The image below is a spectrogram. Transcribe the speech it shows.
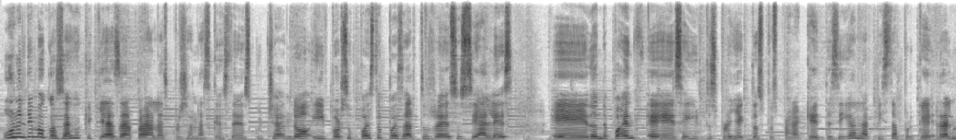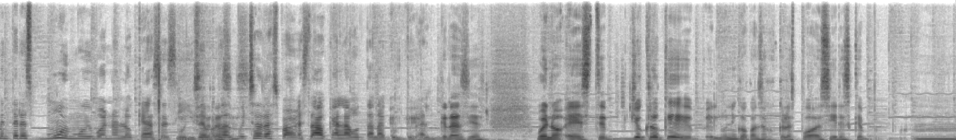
un último consejo que quieras dar para las personas que estén escuchando y por supuesto pues dar tus redes sociales eh, donde pueden eh, seguir tus proyectos pues para que te sigan la pista porque realmente eres muy muy bueno en lo que haces y Muchas de verdad gracias. muchas gracias por haber estado acá en la Botana Cultural. Gracias. Bueno, este, yo creo que el único consejo que les puedo decir es que mm,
